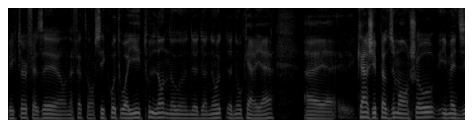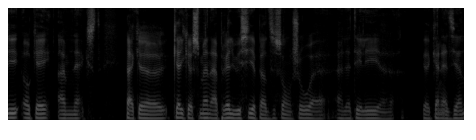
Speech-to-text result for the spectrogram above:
Victor faisait, on a fait, on s'est côtoyé tout le long de nos, de- de nos- de nos carrières. Euh, quand j'ai perdu mon show, il m'a dit OK, I'm next. Fait que euh, quelques semaines après, lui aussi a perdu son show à, la télé euh, canadienne.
